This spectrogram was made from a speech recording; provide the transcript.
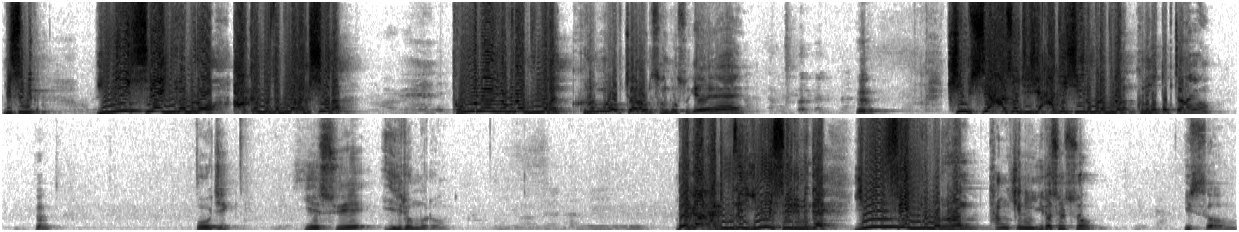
믿습니까? 예수의 이름으로 악한 것에 물러갈 지어다. 돈의 이름으로 물러갈 그런 건 없잖아 우리 성경 속에. 응? 김씨 아서지 아저씨 이름으로 물러갈 그런 것도 없잖아요. 응? 오직 예수의 이름으로. 내가 가진 것은 예수의 이름인데 예수의 이름으로는 당신이 일어설 수 있어.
